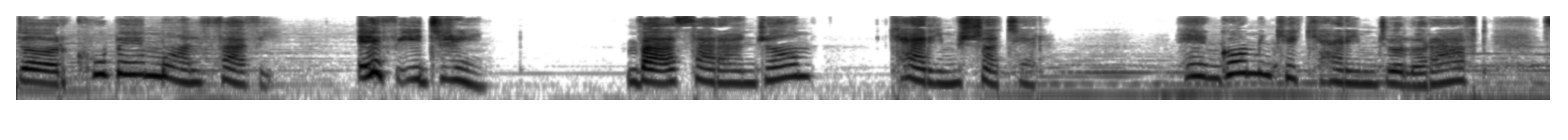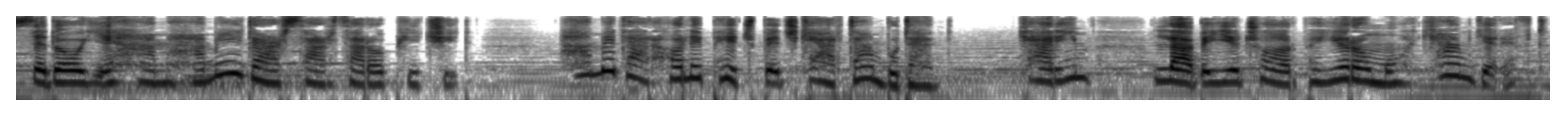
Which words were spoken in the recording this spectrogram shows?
دارکوب مالفوی اف ایدرین و سرانجام کریم شاتر. هنگامی که کریم جلو رفت صدای همهمه در سرسرا پیچید. همه در حال پچ پچ کردن بودند. کریم لبه چارپایه را محکم گرفت.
